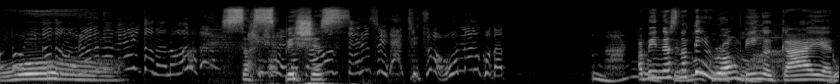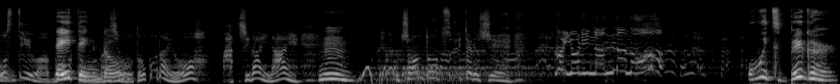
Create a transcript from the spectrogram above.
oh. Suspicious. I mean, there's nothing wrong being a guy and dating, though. Hmm. Oh, it's bigger.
